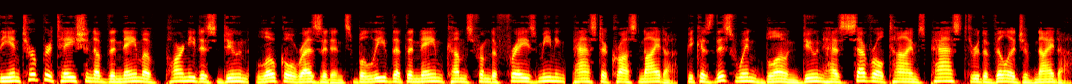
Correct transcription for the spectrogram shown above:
The interpretation of the name of Parnidis Dune, local residents believe that the name comes from the phrase meaning passed across Nida, because this wind-blown dune has several times passed through the village of Nida.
